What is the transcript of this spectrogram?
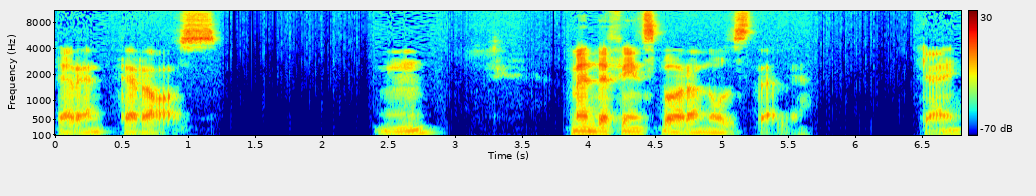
Det är en terras. Mm. Men det finns bara nollställe. Okej? Okay?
